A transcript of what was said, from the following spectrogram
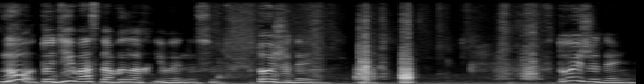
Ну, тоді вас на вилах і винесуть в той же день. В той же день.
